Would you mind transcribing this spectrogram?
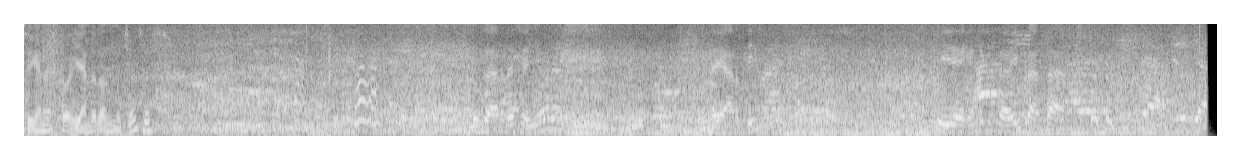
Siguen escogiendo los muchachos. De señoras, de artistas y de gente que se va a disfrazar.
